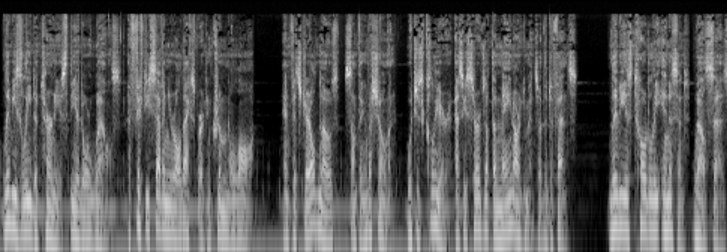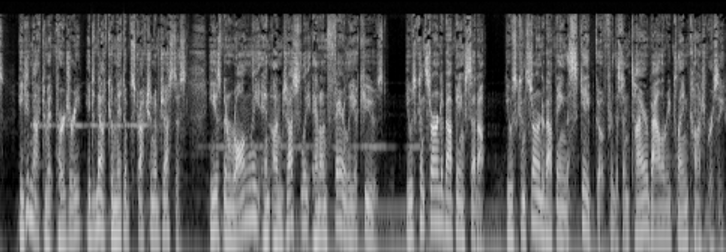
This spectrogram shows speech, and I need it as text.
Libby's lead attorney is Theodore Wells, a 57 year old expert in criminal law and Fitzgerald knows something of a showman, which is clear as he serves up the main arguments of the defense. Libby is totally innocent, Wells says. He did not commit perjury. He did not commit obstruction of justice. He has been wrongly and unjustly and unfairly accused. He was concerned about being set up. He was concerned about being the scapegoat for this entire Valerie Plame controversy.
